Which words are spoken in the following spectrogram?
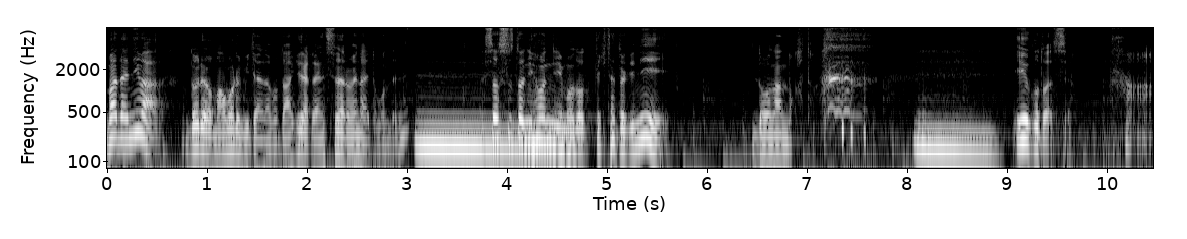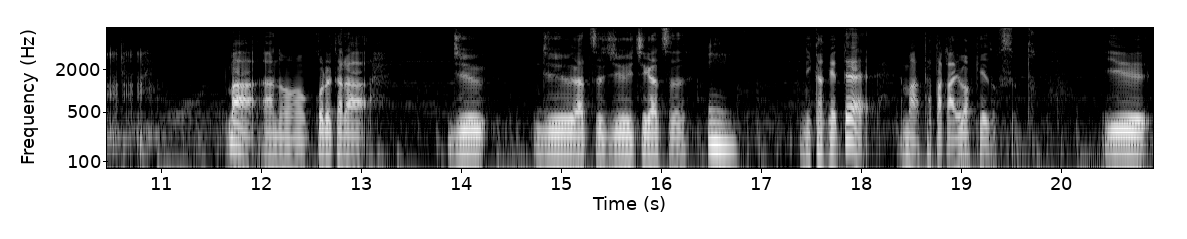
までにはどれを守るみたいなことを明らかにせざるを得ないと思うんでね。そうすると日本に戻ってきた時にどうなるのかと。いうことですよ。はあ、まああのこれから 10, 10月11月にかけて、ええ、まあ、戦いは継続するという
